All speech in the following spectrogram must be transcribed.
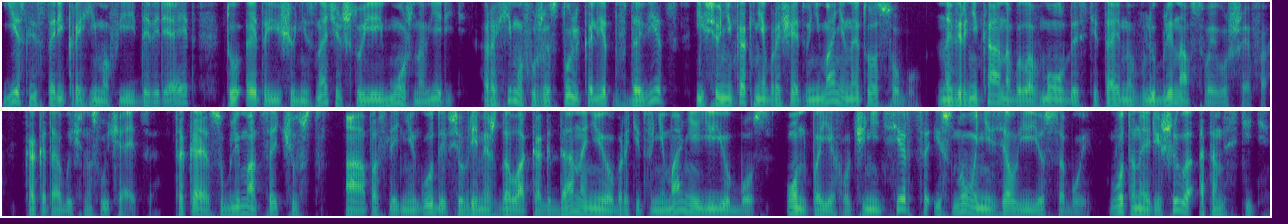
Если старик Рахимов ей доверяет, то это еще не значит, что ей можно верить. Рахимов уже столько лет вдовец и все никак не обращает внимания на эту особу. Наверняка она была в молодости тайно влюблена в своего шефа, как это обычно случается. Такая сублимация чувств. А последние годы все время ждала, когда на нее обратит внимание ее босс. Он поехал чинить сердце и снова не взял ее с собой. Вот она и решила отомстить.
